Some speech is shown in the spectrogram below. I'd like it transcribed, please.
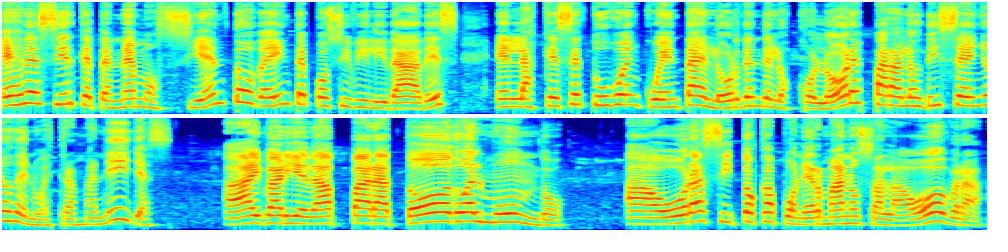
Es decir, que tenemos 120 posibilidades en las que se tuvo en cuenta el orden de los colores para los diseños de nuestras manillas. Hay variedad para todo el mundo. Ahora sí toca poner manos a la obra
